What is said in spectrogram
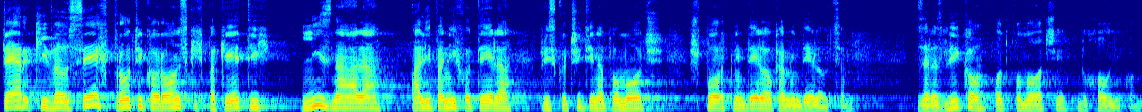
Ter ki v vseh protikoronskih paketih ni znala ali pa ni hotela priskočiti na pomoč športnim delavkam in delavcem, za razliko od pomoči duhovnikom.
